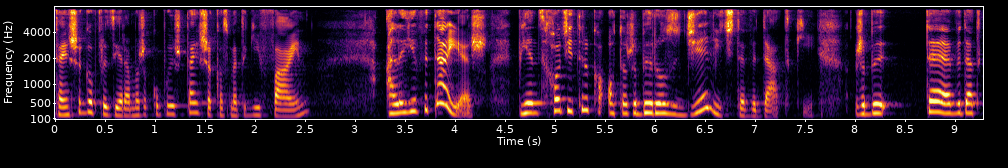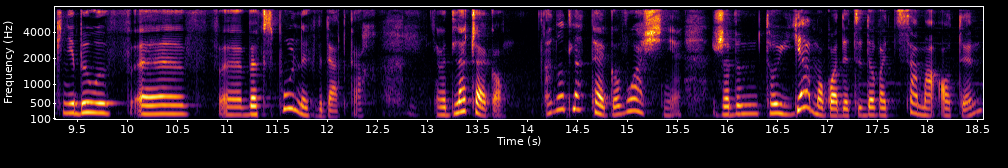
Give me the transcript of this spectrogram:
tańszego fryzjera, może kupujesz tańsze kosmetyki, fine, ale je wydajesz. Więc chodzi tylko o to, żeby rozdzielić te wydatki, żeby te wydatki nie były w, e, w, e, we wspólnych wydatkach. Dlaczego? Ano dlatego właśnie, żebym to ja mogła decydować sama o tym,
